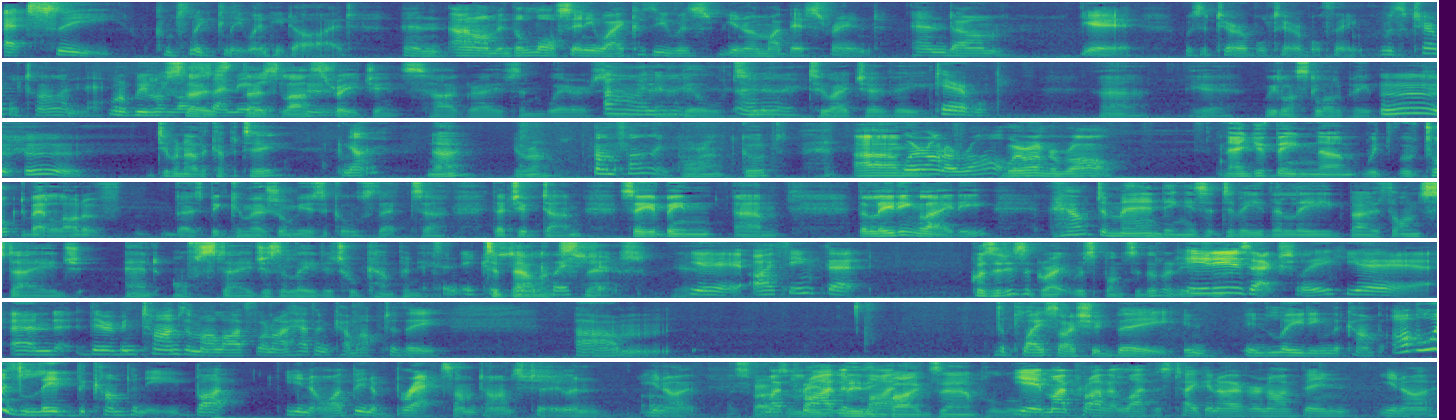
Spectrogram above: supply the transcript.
at sea completely when he died. And, and I mean, the loss anyway, because he was, you know, my best friend. And, um, yeah, it was a terrible, terrible thing. It was a terrible time, that. Well, we lost, those, so those last Mm. three gents, Hargreaves and Wherrett and, Oh, and Bill, to, to HIV. Terrible. Uh, yeah, we lost a lot of people. Mm, Do you want another cup of tea? No, No? You're right. I'm fine. All right, good. Um, We're on a roll. We're on a roll. Now you've been um, we've, we've talked about a lot of those big commercial musicals that uh, that you've done. So you've been um, the leading lady. How demanding is it to be the lead both on stage and off stage as a leader to a company to balance question. that? Yeah. I think that because it is a great responsibility. It isn't actually, yeah. And there have been times in my life when I haven't come up to the um, the place I should be in in leading the company. I've always led the company, but you know, I've been a brat sometimes too, and you know, As far my lead- private leading life. by example. Or, yeah, my private life has taken over, and I've been, you know,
